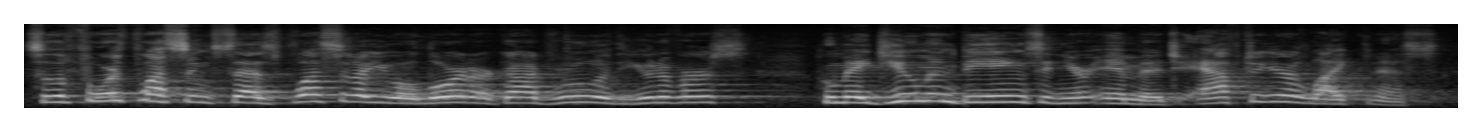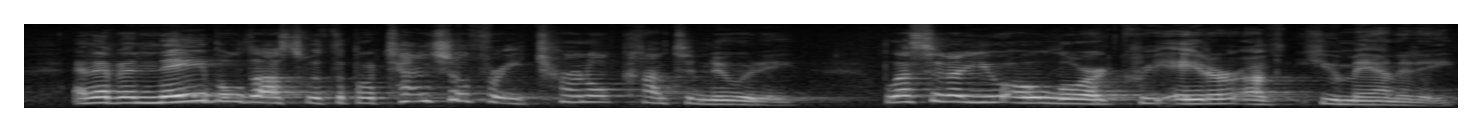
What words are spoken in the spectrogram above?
So the fourth blessing says, Blessed are you, O Lord, our God, ruler of the universe, who made human beings in your image, after your likeness, and have enabled us with the potential for eternal continuity. Blessed are you, O Lord, creator of humanity.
